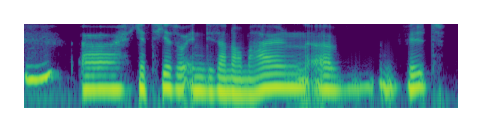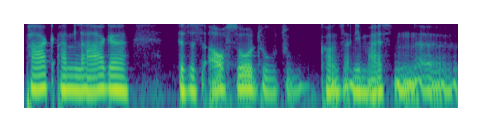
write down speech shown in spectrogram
Mhm. Äh, jetzt hier so in dieser normalen äh, Wildparkanlage ist es auch so, du, du kommst an die meisten äh,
